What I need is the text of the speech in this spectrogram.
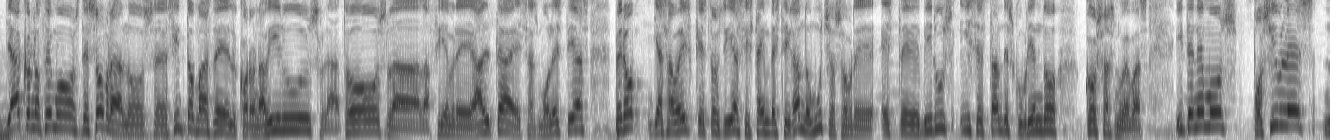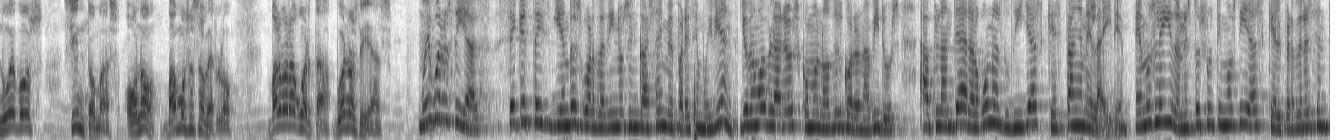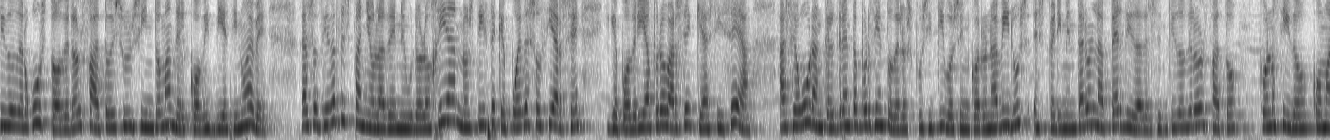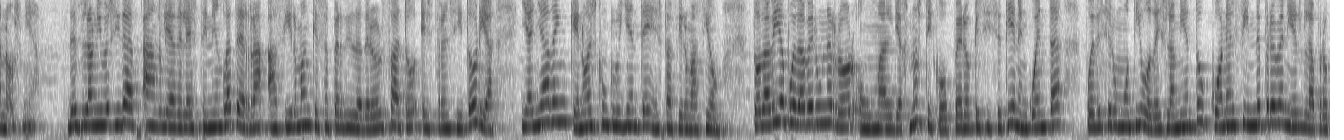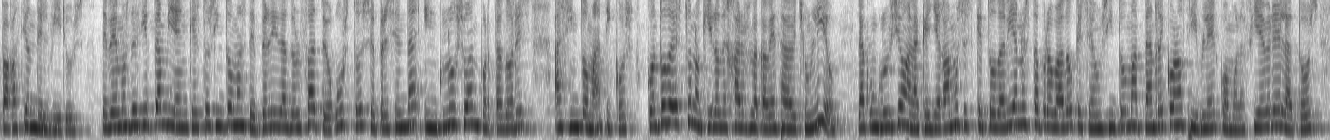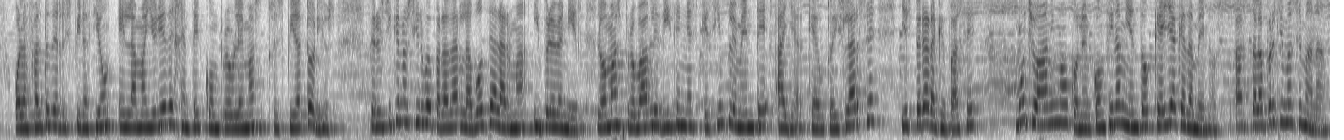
Ya conocemos de sobra los eh, síntomas del coronavirus, la tos, la, la fiebre alta, esas molestias, pero ya sabéis que estos días se está investigando mucho sobre este virus y se están descubriendo cosas nuevas. Y tenemos posibles nuevos síntomas, o no, vamos a saberlo. Bárbara Huerta, buenos días. Muy buenos días. Sé que estáis bien resguardadinos en casa y me parece muy bien. Yo vengo a hablaros, como no, del coronavirus, a plantear algunas dudillas que están en el aire. Hemos leído en estos últimos días que el perder el sentido del gusto o del olfato es un síntoma del COVID-19. La Sociedad Española de Neurología nos dice que puede asociarse y que podría probarse que así sea. Aseguran que el 30% de los positivos en coronavirus experimentaron la pérdida del sentido del olfato, conocido como anosmia. Desde la Universidad Anglia del Este en Inglaterra afirman que esa pérdida del olfato es transitoria y añaden que no es concluyente esta afirmación. Todavía puede haber un error o un mal diagnóstico, pero que si se tiene en cuenta puede ser un motivo de aislamiento con el fin de prevenir la propagación del virus. Debemos decir también que estos síntomas de pérdida de olfato y gusto se presentan incluso en portadores asintomáticos. Con todo esto no quiero dejaros la cabeza hecho un lío. La conclusión a la que llegamos es que todavía no está probado que sea un síntoma tan reconocible como la fiebre, la tos o la falta de respiración en la mayoría de gente con problemas respiratorios, pero sí que nos sirve para dar la voz de alarma y prevenir. Lo más probable, dicen, es que simplemente haya que autoaislarse y esperar a que pase. Mucho ánimo con el confinamiento que ya queda menos. Hasta la próxima semana.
